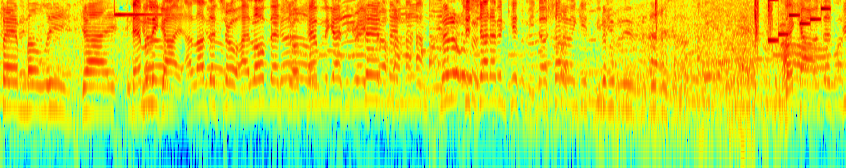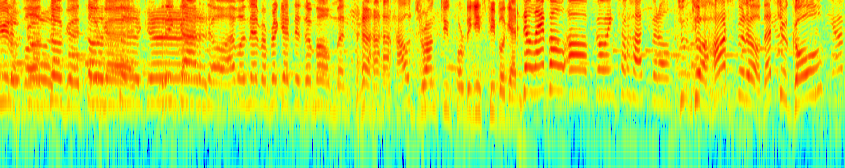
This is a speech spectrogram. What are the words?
family guy. Family girl, Guy. I love that show. I love that show. girl, Family Guy's a great family. show. No, no, Just shut up and kiss me. No, shut up and kiss me. That counts. That's beautiful. so So good. So good. so good. Ricardo, I will never forget this moment. How drunk do Portuguese people get? The level of going to a hospital. To, to a hospital. That's your goal? Yep.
